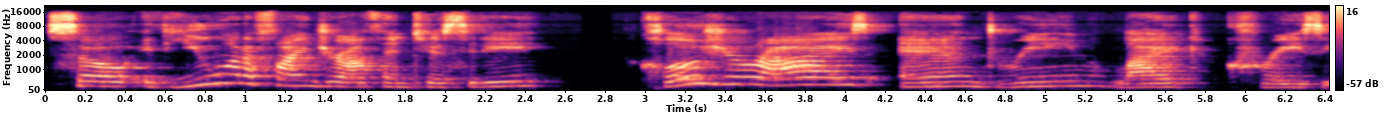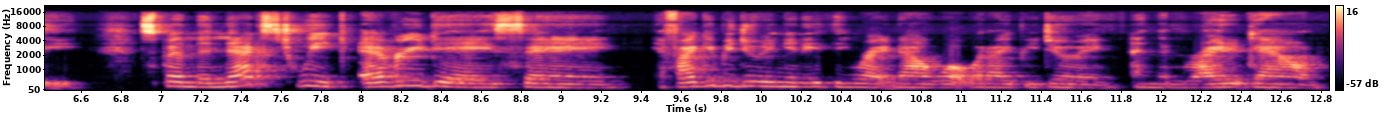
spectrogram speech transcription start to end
So if you want to find your authenticity, close your eyes and dream like crazy. Spend the next week every day saying, if I could be doing anything right now, what would I be doing? And then write it down.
